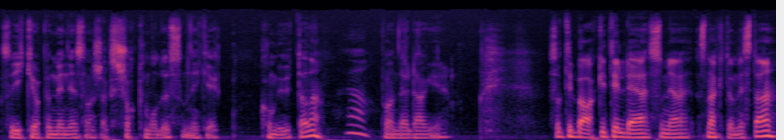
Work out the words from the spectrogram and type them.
så gikk kroppen min i en sånn slags sjokkmodus som den ikke kom ut av da, ja. på en del dager. Så tilbake til det som jeg snakket om i stad,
